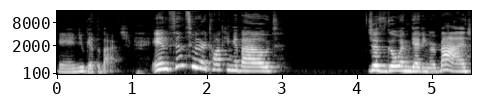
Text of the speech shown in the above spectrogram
and you get the badge. And since we are talking about just go and getting your badge,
